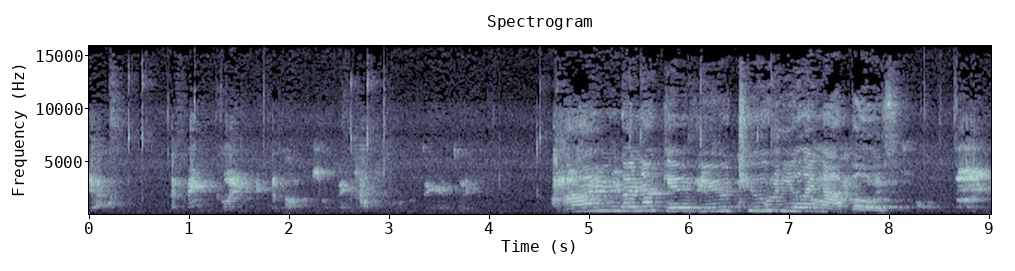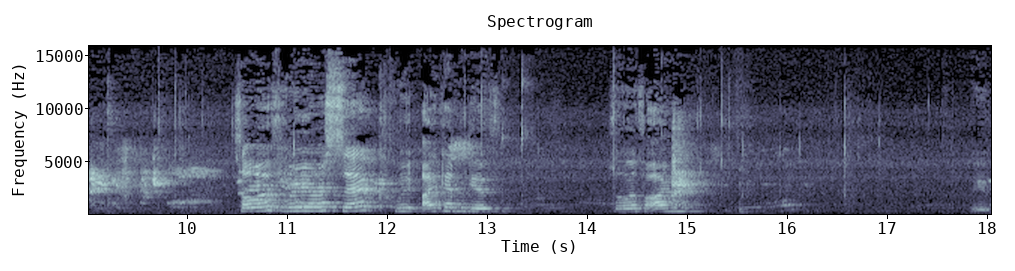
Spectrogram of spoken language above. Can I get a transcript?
Yeah. I think like enough. Something things like. I'm gonna give you two healing apples. So if we are sick, we, I can give. So if I'm. Wait,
